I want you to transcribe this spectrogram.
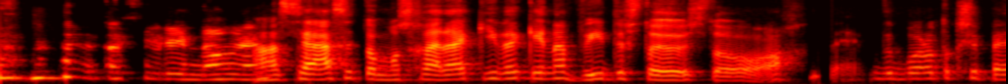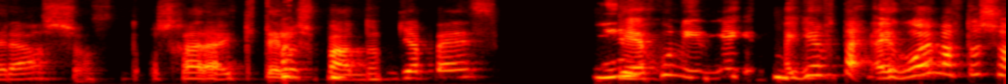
το χοιρινό. Ε. Άσε, άσε το μοσχαράκι, είδα και ένα βίντεο στο... στο... δεν μπορώ να το ξεπεράσω, το μοσχαράκι. Τέλος πάντων, για πες. Και έχουν ίδια... Για αυτά... Εγώ είμαι αυτός ο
